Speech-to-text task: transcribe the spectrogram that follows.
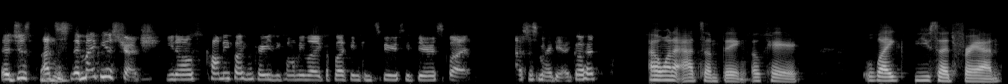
It just that's mm-hmm. it might be a stretch, you know. Call me fucking crazy, call me like a fucking conspiracy theorist, but that's just my idea. Go ahead. I want to add something. Okay, like you said, Fran,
